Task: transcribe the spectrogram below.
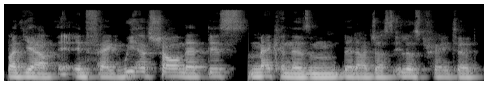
But yeah, in fact, we have shown that this mechanism that I just illustrated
